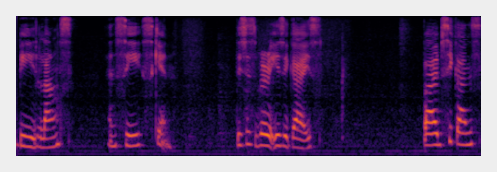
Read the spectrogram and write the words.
B. Lungs. And C. Skin. This is very easy guys. Five seconds.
